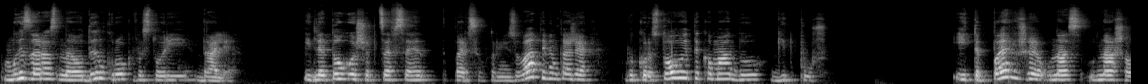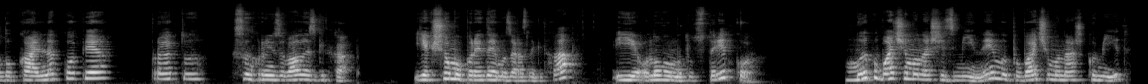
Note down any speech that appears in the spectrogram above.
ми зараз на один крок в історії далі. І для того, щоб це все тепер синхронізувати, він каже: використовуйте команду git push. І тепер вже у нас наша локальна копія проєкту синхронізували з GitHub. Якщо ми перейдемо зараз на GitHub і оновимо тут сторінку, ми побачимо наші зміни, ми побачимо наш коміт,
